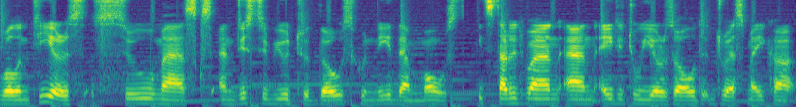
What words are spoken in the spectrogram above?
volunteers sew masks and distribute to those who need them most. It started when an 82 years old dressmaker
